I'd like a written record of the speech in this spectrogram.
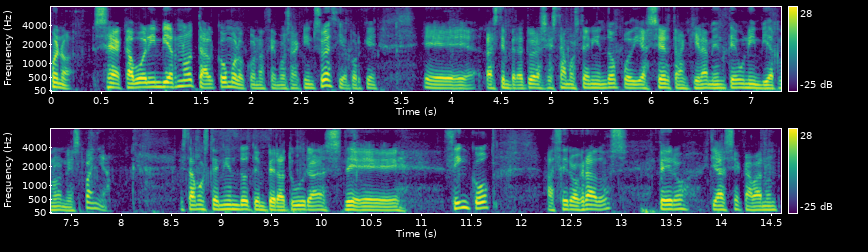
Bueno, se acabó el invierno tal como lo conocemos aquí en Suecia, porque eh, las temperaturas que estamos teniendo podía ser tranquilamente un invierno en España. Estamos teniendo temperaturas de 5 a 0 grados, pero ya se acabaron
